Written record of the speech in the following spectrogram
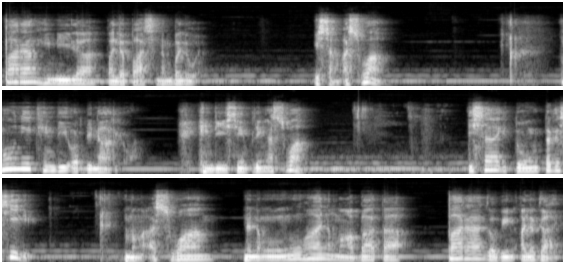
Parang hinila palabas ng balon. Isang aswang. Ngunit hindi ordinaryo. Hindi simpleng aswang. Isa itong tagasilip. Mga aswang na nangunguha ng mga bata para gawing alagad.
